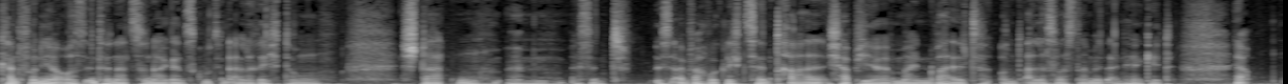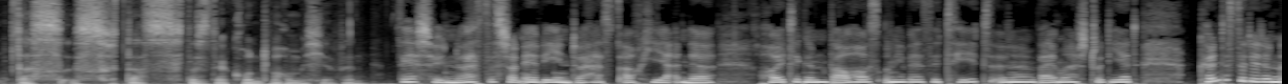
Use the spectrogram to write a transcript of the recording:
kann von hier aus international ganz gut in alle Richtungen starten. Ähm, es sind, ist einfach wirklich zentral. Ich habe hier meinen Wald und alles, was damit einhergeht. Ja, das ist das, das ist der Grund, warum ich hier bin. Sehr schön. Du hast es schon erwähnt. Du hast auch hier an der heutigen Bauhaus-Universität in Weimar studiert. Könntest du dir denn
